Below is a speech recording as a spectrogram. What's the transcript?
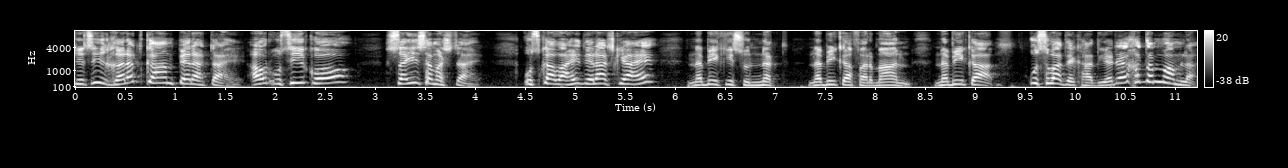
किसी गलत काम पे रहता है और उसी को सही समझता है। उसका वाहिद इलाज क्या है? नबी की सुन्नत। नबी का फरमान, नबी का उसवा दिखा दिया जाए, ख़त्म मामला।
